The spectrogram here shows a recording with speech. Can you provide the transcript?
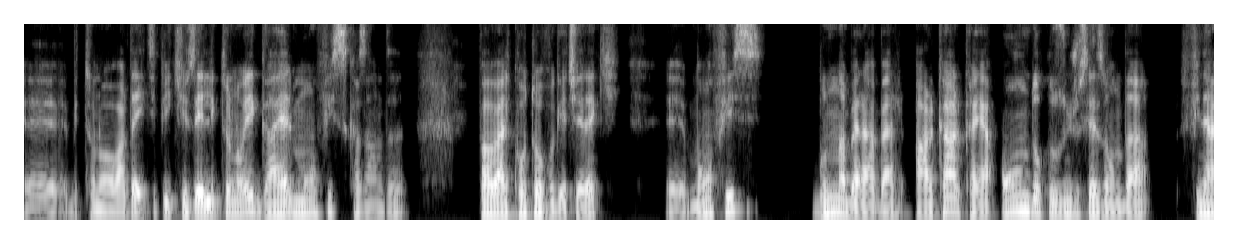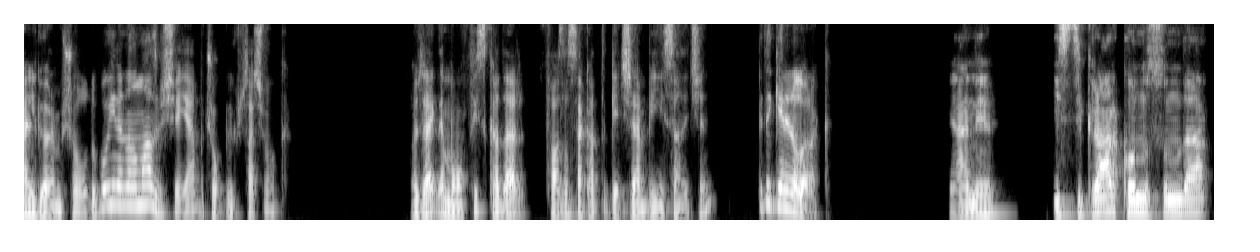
e, bir turnuva vardı. ATP 250'lik turnuvayı Gael Monfils kazandı. Pavel Kotov'u geçerek. E, Monfils bununla beraber arka arkaya 19. sezonda final görmüş oldu. Bu inanılmaz bir şey. Yani bu çok büyük saçmalık. Özellikle Monfils kadar fazla sakatlık geçiren bir insan için. Bir de genel olarak. Yani istikrar konusunda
